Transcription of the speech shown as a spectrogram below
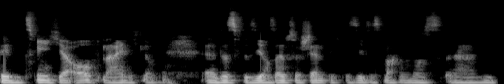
den zwinge ich ja auf. Nein, ich glaube, äh, das ist für sie auch selbstverständlich, dass sie das machen muss. Ähm,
